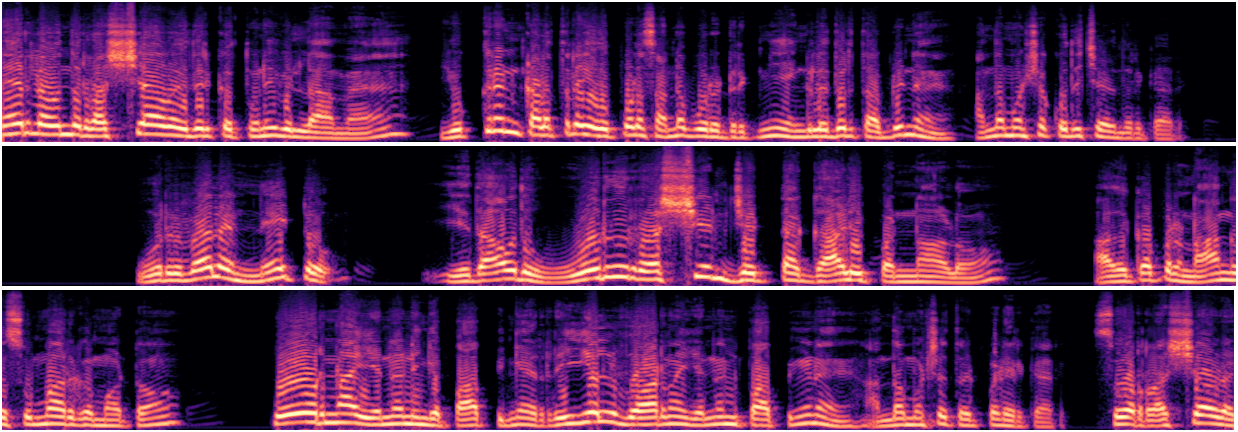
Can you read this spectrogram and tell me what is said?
நேரில் வந்து ரஷ்யாவை எதிர்க்க துணிவு இல்லாம யுக்ரைன் களத்துல இது போல சண்டை போட்டுட்டு இருக்கீங்க எங்களை எதிர்த்து அப்படின்னு அந்த மனுஷன் கொதிச்சு எழுந்திருக்காரு. ஒருவேளை நேட்டோ ஏதாவது ஒரு ரஷ்யன் ஜெட்டை காலி பண்ணாலும் அதுக்கப்புறம் நாங்க சும்மா இருக்க மாட்டோம். போர்னா என்ன நீங்க பாப்பீங்க? ரியல் வார்னா என்னன்னு பாப்பீங்கன்னு அந்த மனுஷன் த்ரெட் பண்ணியிருக்காரு. ஸோ ரஷ்யாவோட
